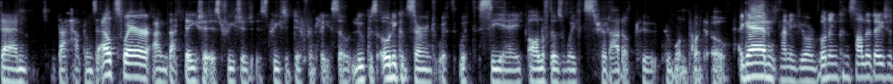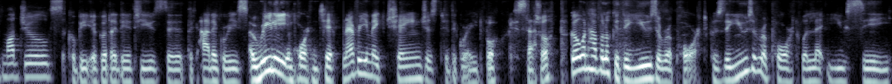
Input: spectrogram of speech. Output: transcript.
then that happens elsewhere and that data is treated is treated differently. So Loop is only concerned with with CA. All of those weights should add up to, to 1.0. Again, any of you are running consolidated modules, it could be a good idea to use the, the categories. A really important tip, whenever you make changes to the gradebook setup, go and have a look at the user report because the user report will let you see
